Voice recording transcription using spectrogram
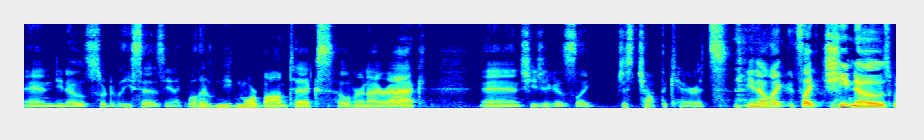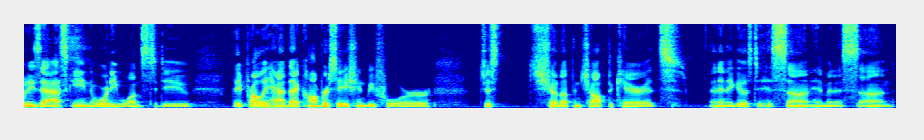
and you know, sort of he says, you know, like, well, they're needing more bomb techs over in Iraq, and she just goes like, just chop the carrots, you know, like it's like she knows what he's asking what he wants to do. They probably had that conversation before. Just shut up and chop the carrots, and then it goes to his son, him and his son,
